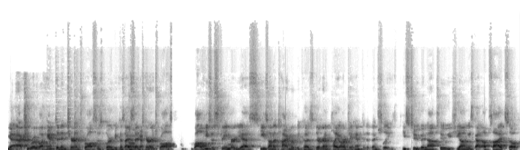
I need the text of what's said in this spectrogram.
Yeah, I actually wrote about Hampton and Terrence Ross's blur because I oh, said okay. Terrence Ross, while he's a streamer, yes, he's on a timer because they're going to play RJ Hampton eventually. He's too good not to. He's young. He's got upside. So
